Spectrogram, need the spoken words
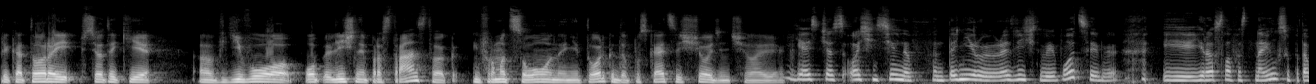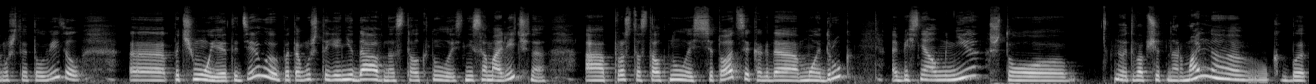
при которой все-таки в его личное пространство, информационное не только, допускается еще один человек. Я сейчас очень сильно фонтанирую различными эмоциями, и Ярослав остановился, потому что это увидел. Э, почему я это делаю? Потому что я недавно столкнулась, не сама лично, а просто столкнулась с ситуацией, когда мой друг объяснял мне, что ну, это вообще-то нормально, как бы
